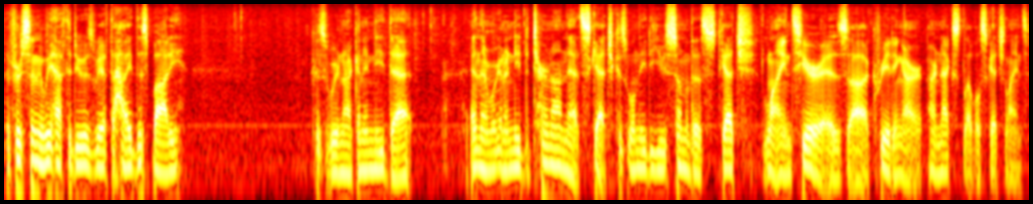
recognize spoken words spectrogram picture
The first thing that we have to do is we have to hide this body because we're not going to need that. And then we're going to need to turn on that sketch because we'll need to use some of the sketch lines here as uh, creating our, our next level sketch lines.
